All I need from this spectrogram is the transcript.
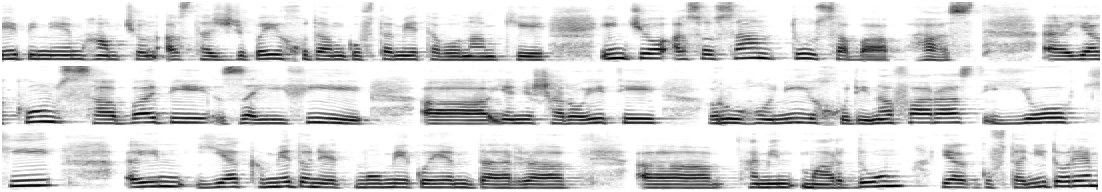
мебинем ҳамчун аз таҷрибаи худам гуфта метавонам ки инҷо асосан ду сабаб ҳаст. Якум сабаби заифии яъне шароити рӯҳонии худи нафар аст ё ки ин як медонед мо мегӯем дар ҳамин мардум як гуфтанӣ дорем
